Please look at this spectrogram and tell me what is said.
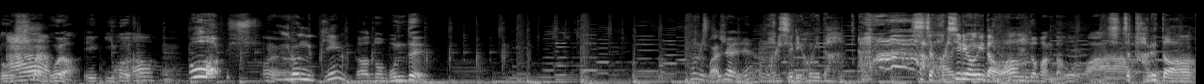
너 아. 씨발 뭐야? 이 이거죠. 아. 예. 어? 예, 예. 이런 느낌? 야, 너 뭔데? 형님 마셔야지. 확실히 형이다. 진짜 확실히 형이다. 와. 빌더 반다고. 와. 진짜 다르다.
